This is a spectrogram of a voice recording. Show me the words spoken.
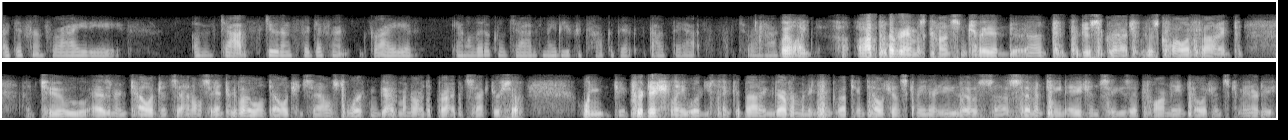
a different variety of jobs, students for different variety of analytical jobs. Maybe you could talk a bit about that. Well, I, our program is concentrated uh, to produce a graduate who's qualified to as an intelligence analyst, entry-level intelligence analyst to work in government or the private sector. So, when traditionally, what you think about in government, you think about the intelligence community, those uh, 17 agencies that form the intelligence community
